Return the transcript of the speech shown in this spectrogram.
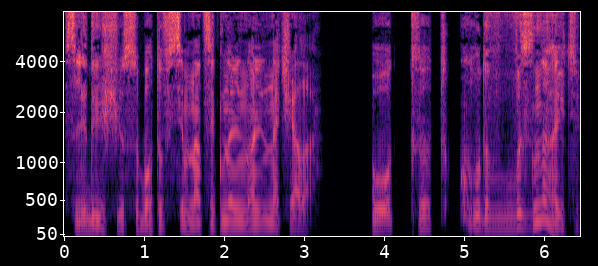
Следующую субботу в 17.00 начало. «От откуда вы знаете?»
